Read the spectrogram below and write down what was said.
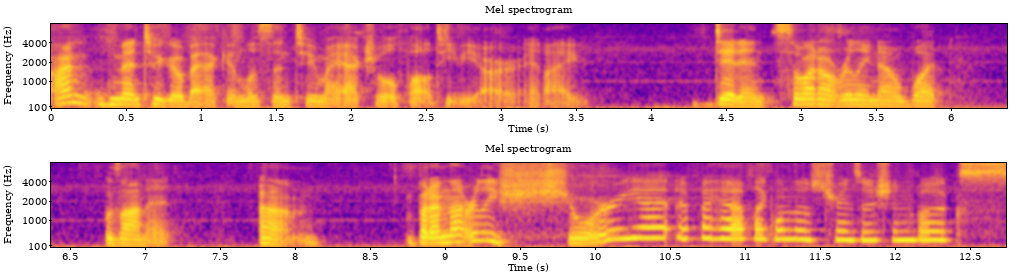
I'm meant to go back and listen to my actual fall TBR, and I didn't, so I don't really know what was on it. Um, but I'm not really sure yet if I have like one of those transition books.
